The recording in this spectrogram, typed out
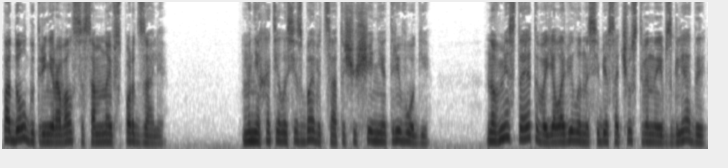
подолгу тренировался со мной в спортзале. Мне хотелось избавиться от ощущения тревоги. Но вместо этого я ловила на себе сочувственные взгляды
